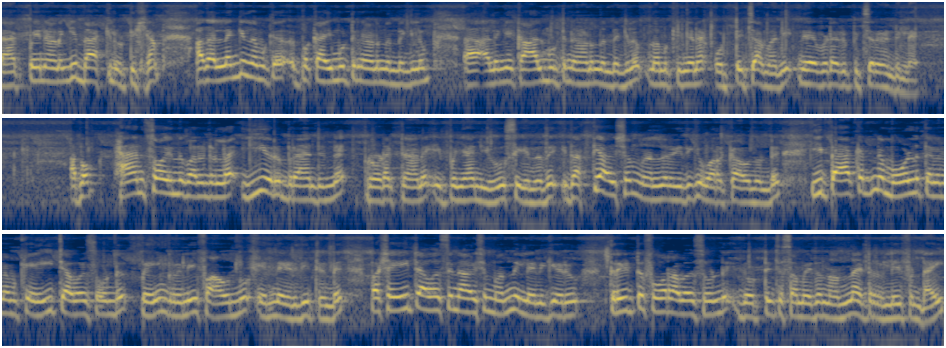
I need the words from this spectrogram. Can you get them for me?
ബാക്ക് പെയിൻ ആണെങ്കിൽ ബാക്കിൽ ഒട്ടിക്കാം. അതല്ലെങ്കിൽ നമുക്ക് ഇപ്പോൾ കൈമുട്ടിനാണെന്നുണ്ടെങ്കിലും അല്ലെങ്കിൽ കാൽമുട്ടിനാണെന്നുണ്ടെങ്കിലും നമുക്കിങ്ങനെ ഒട്ടിച്ചാൽ മതി. ഇവിടെ ഒരു പിക്ചർ കണ്ടില്ലേ? അപ്പം ഹാൻസോ എന്ന് പറഞ്ഞിട്ടുള്ള ഈ ഒരു ബ്രാൻഡിന്റെ പ്രോഡക്റ്റാണ് ഇപ്പോൾ ഞാൻ യൂസ് ചെയ്യുന്നത്. ഇത് അത്യാവശ്യം നല്ല രീതിക്ക് വർക്കാവുന്നുണ്ട് ഈ പാക്കറ്റിന്റെ മുകളിൽ തന്നെ നമുക്ക് എയ്റ്റ് അവേഴ്സ് കൊണ്ട് പെയിൻ റിലീഫ് ആവുന്നു എന്ന് എഴുതിയിട്ടുണ്ട്. പക്ഷേ എയ്റ്റ് അവേഴ്സിന്റെ ആവശ്യം വന്നില്ല. എനിക്കൊരു ത്രീ ടു ഫോർ അവേഴ്സ് കൊണ്ട് ഇത് ഒട്ടിച്ച സമയത്ത് നന്നായിട്ട് റിലീഫ് ഉണ്ടായി.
